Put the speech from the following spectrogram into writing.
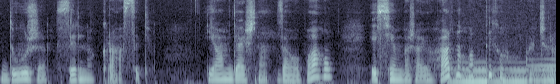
дуже сильно красить. Я вам вдячна за увагу і всім бажаю гарного тихого вечора.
